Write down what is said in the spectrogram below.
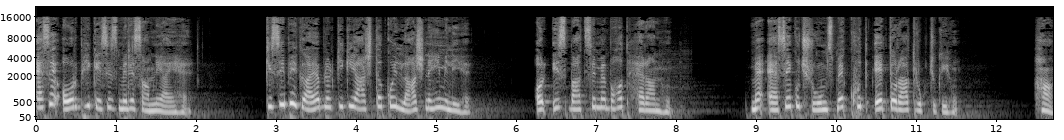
ऐसे और भी केसेस मेरे सामने आए हैं। किसी भी गायब लड़की की आज तक कोई लाश नहीं मिली है। और इस बात से मैं बहुत हैरान हूँ। मैं ऐसे कुछ रूम्स में खुद एक तो रात रुक चुकी हूँ। हाँ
